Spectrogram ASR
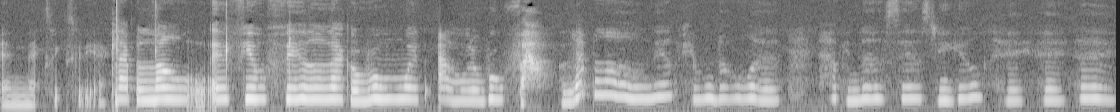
in next week's video. Clap along if you feel like a room without a roof. Clap along if you know what happiness is to you. Hey, hey, hey.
